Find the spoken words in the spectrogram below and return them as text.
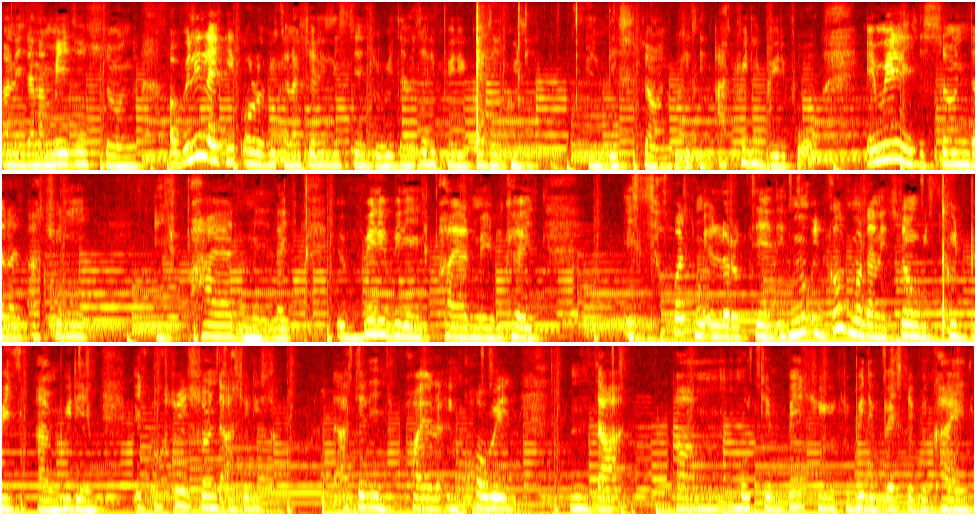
and it's an amazing song. I really like if all of you can actually listen to it and actually feel the goody goody in this song because it's actually beautiful. Amen is the song that has actually inspired me. Like it really, really inspired me because it taught me a lot of things. It, mo- it goes more than a song with good beats and rhythm. It's also a song that actually that actually inspired, that encouraged, that um, motivates you to be the best of your kind.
